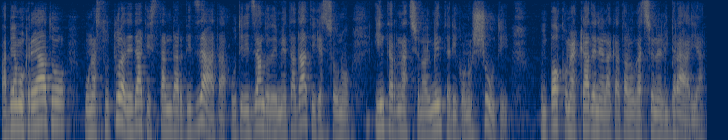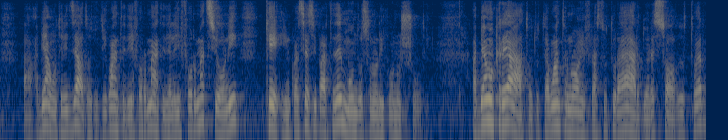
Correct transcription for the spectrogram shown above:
Abbiamo creato una struttura dei dati standardizzata, utilizzando dei metadati che sono internazionalmente riconosciuti, un po' come accade nella catalogazione libraria. Uh, abbiamo utilizzato tutti quanti dei formati delle informazioni che in qualsiasi parte del mondo sono riconosciuti. Abbiamo creato tutta quanta nuova infrastruttura hardware e software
